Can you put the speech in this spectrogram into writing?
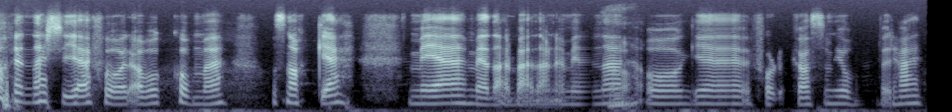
og energi jeg får av å komme og snakke med medarbeiderne mine ja. og eh, folka som jobber her.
